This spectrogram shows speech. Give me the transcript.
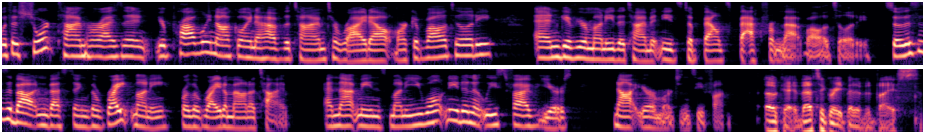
With a short time horizon, you're probably not going to have the time to ride out market volatility and give your money the time it needs to bounce back from that volatility. So, this is about investing the right money for the right amount of time. And that means money you won't need in at least five years not your emergency fund. Okay, that's a great bit of advice.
